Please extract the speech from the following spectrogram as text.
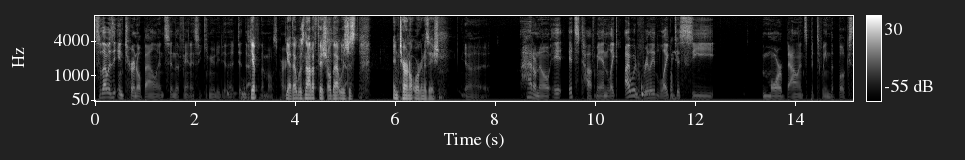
So that was internal balance in the fantasy community that did that Yep. for the most part. Yeah, that was not official. That was Yeah. just internal organization. uh, I don't know. It it's tough, man. Like I would really like to see more balance between the books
